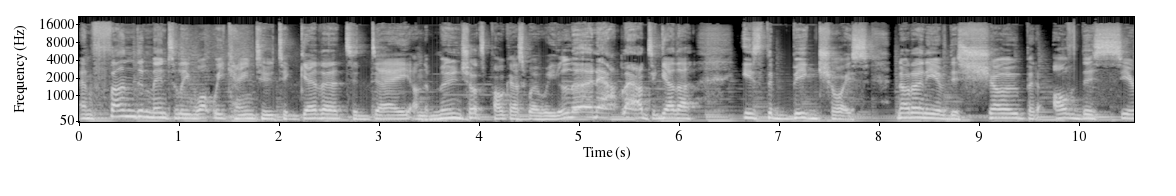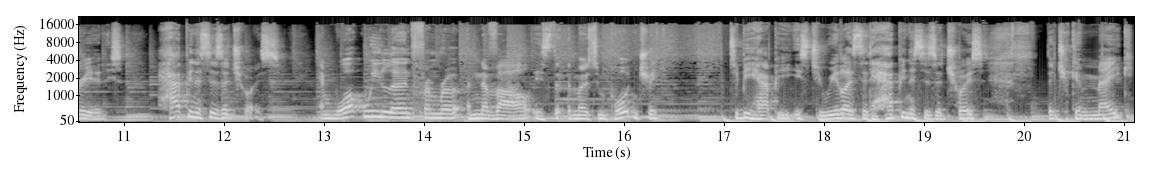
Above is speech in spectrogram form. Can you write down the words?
And fundamentally, what we came to together today on the Moonshots podcast, where we learn out loud together, is the big choice, not only of this show, but of this series. Happiness is a choice. And what we learned from Naval is that the most important trick to be happy is to realize that happiness is a choice that you can make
